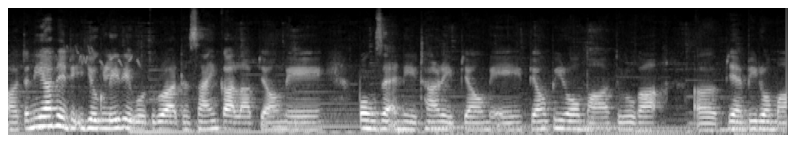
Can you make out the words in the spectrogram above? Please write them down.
အာတနည်းအားဖြင့်ဒီအယုတ်ကလေးတွေကိုသူတို့ကဒီဇိုင်းကာလာပြောင်းတယ်ပုံစံအနေအထားတွေပြောင်းတယ်ပြောင်းပြီးတော့မှသူတို့ကအာပြန်ပြီးတော့မှ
